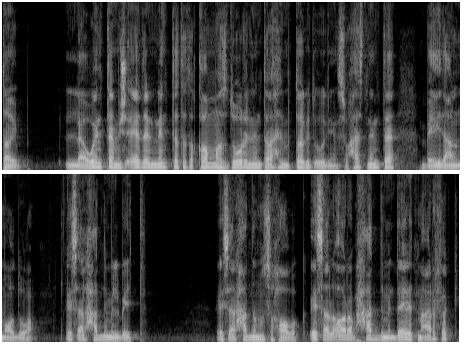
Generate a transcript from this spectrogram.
طيب لو انت مش قادر ان انت تتقمص دور ان انت واحد من ال target audience وحاسس ان انت بعيد عن الموضوع اسأل حد من البيت. اسأل حد من صحابك. اسأل أقرب حد من دايرة معارفك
